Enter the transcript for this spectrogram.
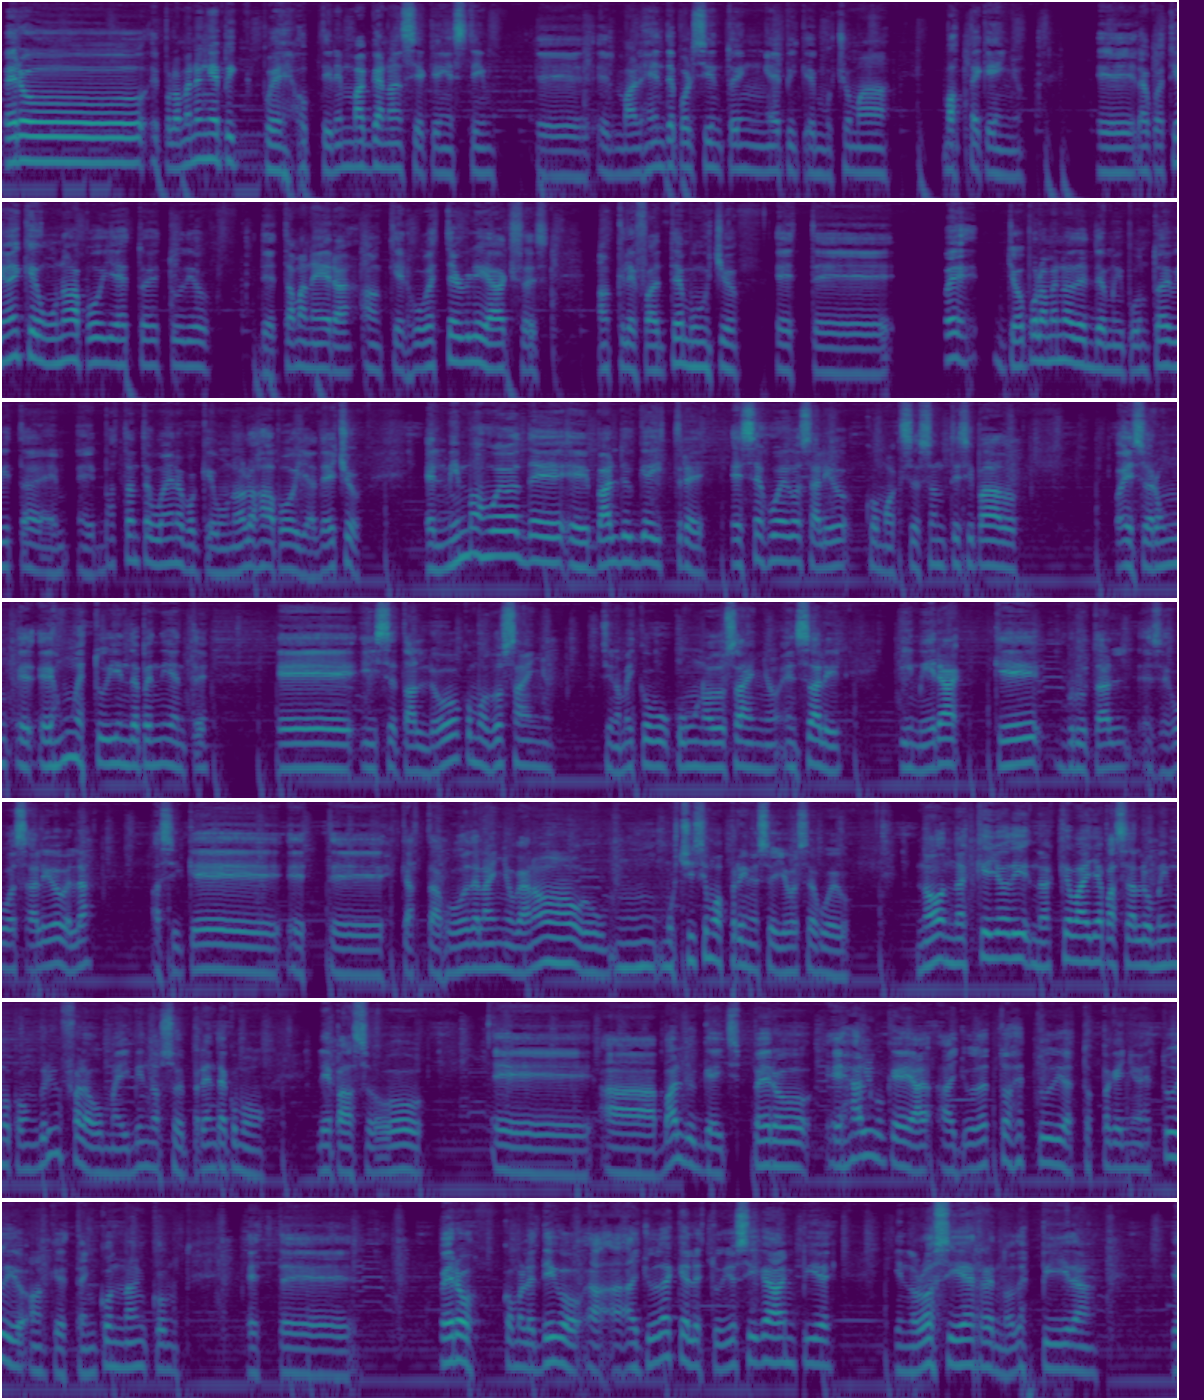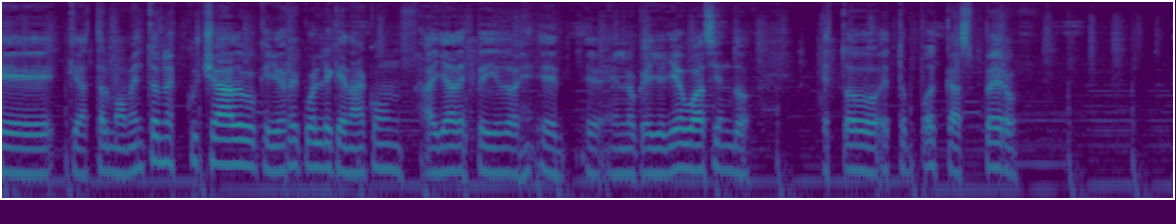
Pero eh, por lo menos en Epic, pues obtienen más ganancia que en Steam. Eh, el margen de por ciento en Epic es mucho más, más pequeño. Eh, la cuestión es que uno apoya estos estudios de esta manera, aunque el juego esté early access, aunque le falte mucho, este, pues yo por lo menos desde mi punto de vista es, bastante bueno porque uno los apoya. De hecho, el mismo juego de Baldur's Gate 3, ese juego salió como acceso anticipado. Eso era un, es un estudio independiente eh, y se tardó como dos años, si no me equivoco, uno o dos años en salir. Y mira qué brutal ese juego salió, ¿verdad? Así que, este, que hasta juego del año ganó, muchísimos premios se llevó ese juego. No, no es que yo no es que vaya a pasar lo mismo con Greenfall o maybe nos sorprenda como le pasó eh, a Baldur's Gates, pero es algo que ayuda a estos estudios, a estos pequeños estudios, aunque estén con Nancon, este, pero, como les digo, ayuda a que el estudio siga en pie y no lo cierren, no despidan. Que, hasta el momento no he escuchado que yo recuerde que Nacon haya despedido en, lo que yo llevo haciendo estos, estos podcasts. Pero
